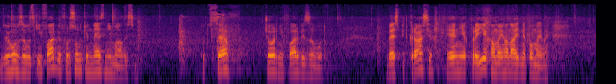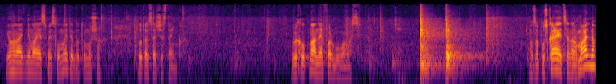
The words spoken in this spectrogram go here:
Двигун в заводській фарбі, форсунки не знімалися. Тут все в чорній фарбі з заводу. Без підкрасів. Я як приїхав, ми його навіть не помили. Його навіть немає смислу мити, бо тому що тут все чистенько. Вихлопна не фарбувалася. Запускається нормально.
